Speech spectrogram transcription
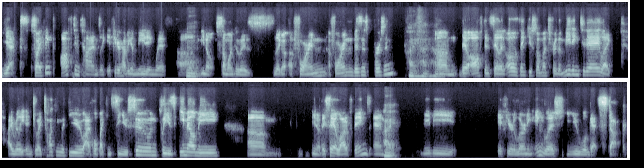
Yes. So I think oftentimes, like if you're having a meeting with, um, Mm. you know, someone who is like a, a foreign, a foreign business person, はいはいはい。 um, they'll often say like, "Oh, thank you so much for the meeting today. Like, I really enjoyed talking with you. I hope I can see you soon. Please email me." Um, you know, they say a lot of things, and はい。 maybe if you're learning English, you will get stuck.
